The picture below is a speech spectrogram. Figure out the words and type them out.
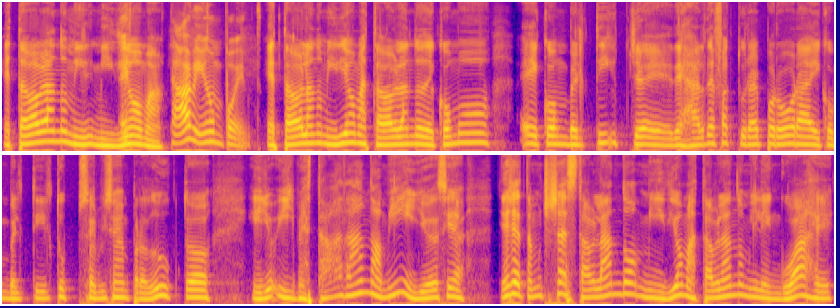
estaba hablando mi, idioma. Estaba bien un point. Estaba hablando mi idioma, estaba hablando de cómo eh, convertir, dejar de facturar por hora y convertir tus servicios en productos. Y yo, y me estaba dando a mí. Yo decía, esta muchacha está hablando mi idioma, está hablando mi lenguaje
